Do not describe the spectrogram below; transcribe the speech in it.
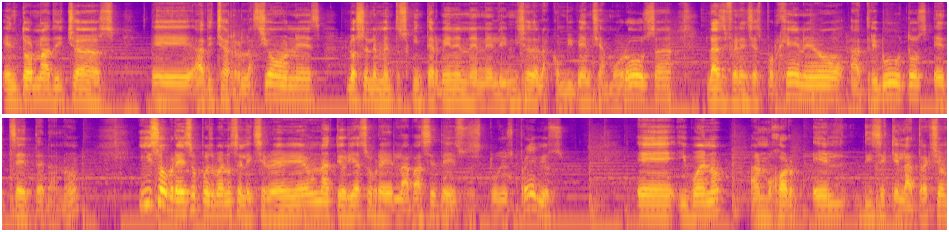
en torno a dichas, eh, a dichas relaciones, los elementos que intervienen en el inicio de la convivencia amorosa, las diferencias por género, atributos, etcétera, ¿no? Y sobre eso, pues bueno, seleccionaría una teoría sobre la base de esos estudios previos. Eh, y bueno, a lo mejor él dice que la atracción,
